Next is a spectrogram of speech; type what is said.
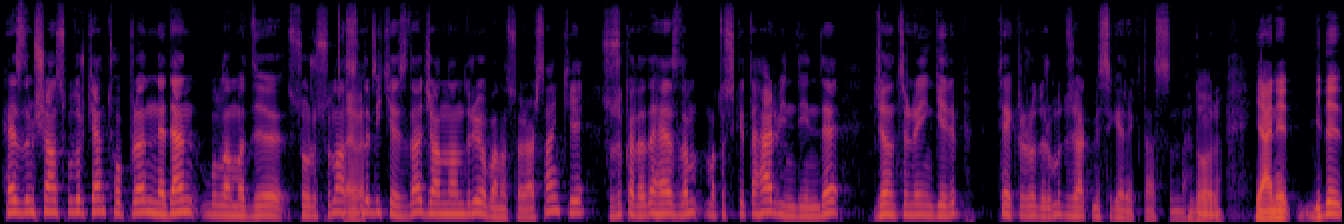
Haslam şans bulurken Toprak'ın neden bulamadığı sorusunu aslında Evet. bir kez daha canlandırıyor bana sorarsan ki Suzuka'da da Haslam motosiklete her bindiğinde Jonathan Ray'in gelip tekrar o durumu düzeltmesi gerekti aslında. Doğru. Yani bir de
